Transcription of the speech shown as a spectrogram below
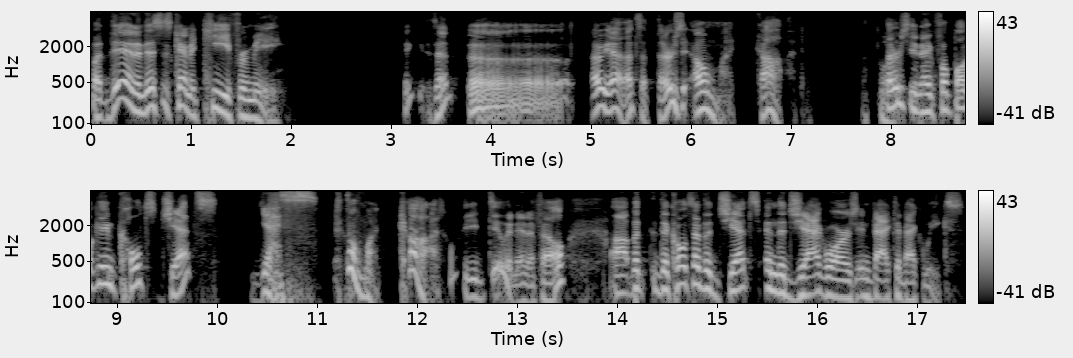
But then, and this is kind of key for me. I think is that uh oh yeah, that's a Thursday. Oh my god. A Thursday night football game, Colts Jets. Yes. Oh my God, what are you doing, NFL? Uh, but the Colts have the Jets and the Jaguars in back-to-back weeks.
